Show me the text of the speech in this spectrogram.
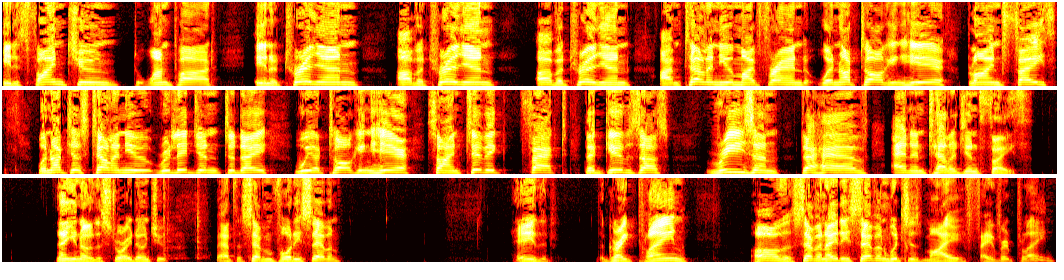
It is fine tuned to one part in a trillion of a trillion of a trillion. I'm telling you, my friend, we're not talking here blind faith. We're not just telling you religion today. We are talking here scientific fact that gives us reason to have an intelligent faith. Now, you know the story, don't you? About the 747. Hey, the, the great plane. Oh, the 787, which is my favorite plane.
